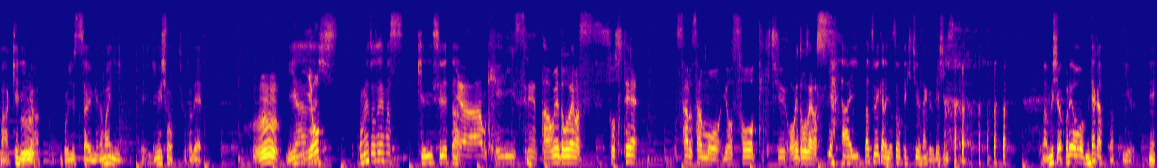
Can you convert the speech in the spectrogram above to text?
まあケリーが50歳目の前に、えー優勝ということで、うん。いやーよっおめでとうございます。ケリー・スレーター。いやーもうケリー・スレーターおめでとうございます。そして、サルさんも予想的中おめでとうございます。いやー一発目から予想的中なんか嬉しいです、ね まあ、むしろこれを見たかったっていうね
